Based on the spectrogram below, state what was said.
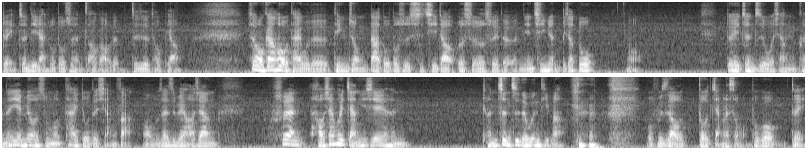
对整体来说都是很糟糕的。这次投票，像我看后台，我的听众大多都是十七到二十二岁的年轻人比较多哦。对政治，我想可能也没有什么太多的想法哦。我在这边好像虽然好像会讲一些很很政治的问题嘛，我不知道我都讲了什么。不过，对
